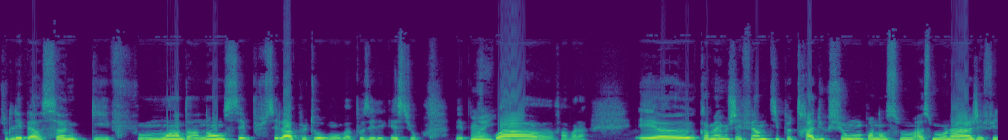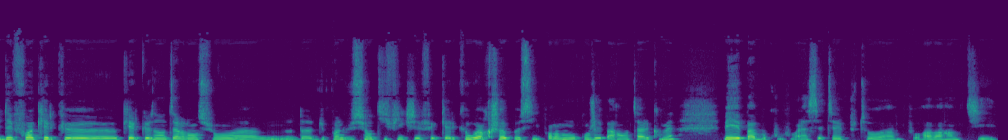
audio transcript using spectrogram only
toutes les personnes qui font moins d'un an, c'est c'est là plutôt où on va poser des questions. Mais pourquoi euh, Enfin voilà. Et euh, quand même, j'ai fait un petit peu de traduction pendant ce, à ce moment-là. J'ai fait des fois quelques quelques interventions euh, du point de vue scientifique. J'ai fait quelques workshops aussi pendant mon congé parental quand même, mais pas beaucoup. Voilà, c'était plutôt pour avoir un petit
